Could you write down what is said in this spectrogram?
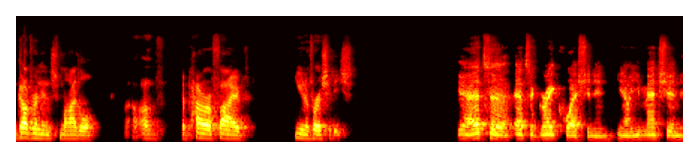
governance model of the Power Five universities? Yeah, that's a that's a great question, and you know, you mentioned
